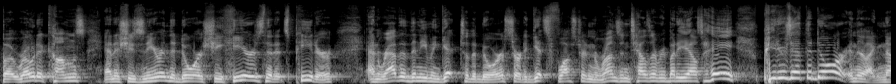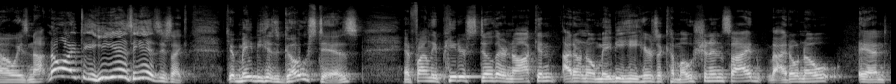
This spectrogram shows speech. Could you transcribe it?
But Rhoda comes, and as she's nearing the door, she hears that it's Peter, and rather than even get to the door, sort of gets flustered and runs and tells everybody else, Hey, Peter's at the door. And they're like, No, he's not. No, I, he is, he is. He's like, Maybe his ghost is. And finally, Peter's still there knocking. I don't know, maybe he hears a commotion inside. I don't know. And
